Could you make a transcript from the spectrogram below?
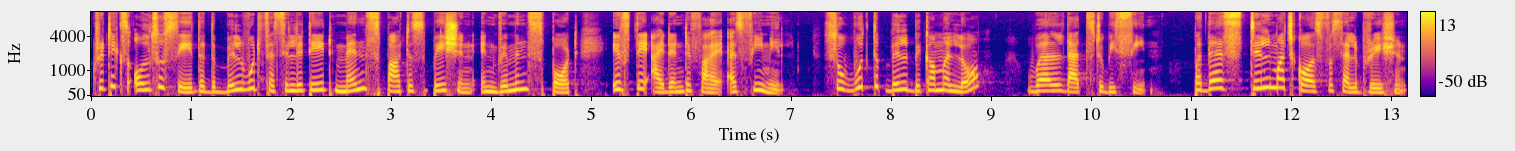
Critics also say that the bill would facilitate men's participation in women's sport if they identify as female. So, would the bill become a law? Well, that's to be seen. But there's still much cause for celebration,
